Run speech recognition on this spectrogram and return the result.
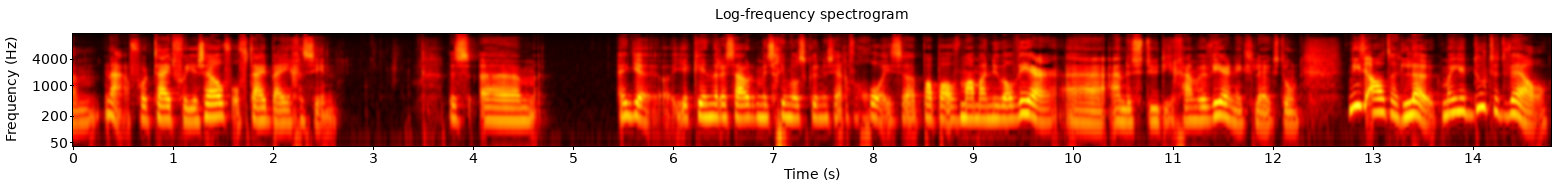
um, nou, voor tijd voor jezelf of tijd bij je gezin. Dus je, je kinderen zouden misschien wel eens kunnen zeggen van... goh, is uh, papa of mama nu alweer uh, aan de studie? Gaan we weer niks leuks doen? Niet altijd leuk, maar je doet het wel.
